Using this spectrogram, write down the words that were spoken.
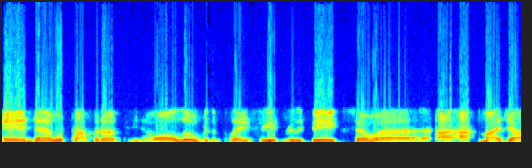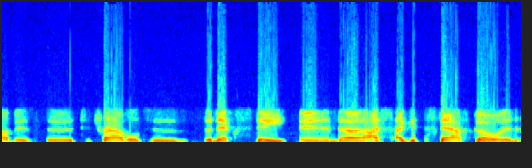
and uh, we're popping up, you know, all over the place. They're getting really big. So uh, I, I, my job is to to travel to the next state, and uh, I, I get the staff going,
